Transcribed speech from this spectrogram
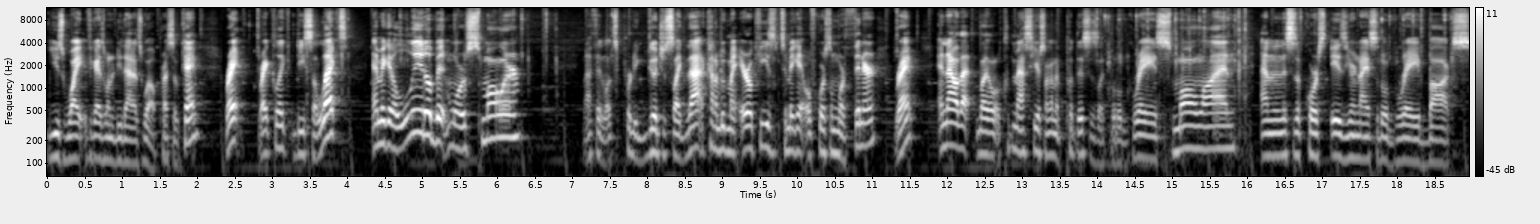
use white if you guys want to do that as well. Press OK, right? Right click, deselect, and make it a little bit more smaller. I think it looks pretty good just like that. Kind of move my arrow keys to make it, of course, a little more thinner, right? And now that like, little clip mask here, so I'm to put this as like little gray small line. And then this is, of course, is your nice little gray box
